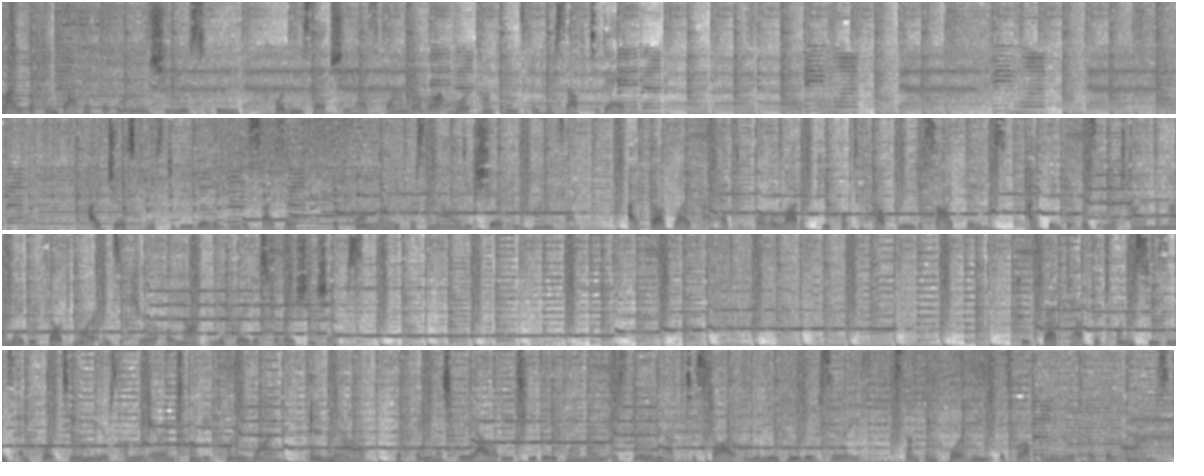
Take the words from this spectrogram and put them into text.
While looking back at the woman she used to be, Kourtney said she has found a lot more confidence in herself today. I just used to be really indecisive, the former personality shared in hindsight. I felt like I had to pull a lot of people to help me decide things. I think it was in a time when I maybe felt more insecure or not in the greatest relationships. Who wrapped after 20 seasons and 14 years on the air in 2021, and now, the famous reality TV family is gearing up to star on a new Hulu series, something Kourtney is welcoming with open arms.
